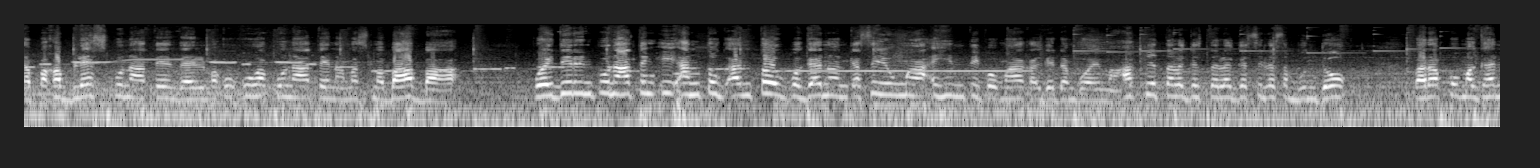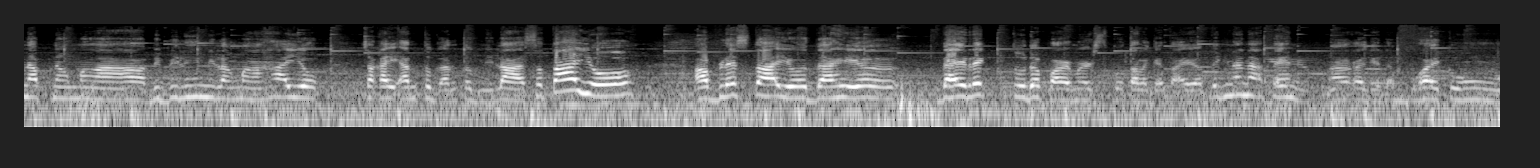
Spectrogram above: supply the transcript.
napaka-bless po natin dahil makukuha po natin ang mas mababa. Pwede rin po nating iantog-antog pag ganon kasi yung mga ihinti po mga kagandang buhay, maakyat talaga talaga sila sa bundok para po maghanap ng mga bibilihin nilang mga hayop tsaka iantog-antog nila. So tayo, uh, blessed tayo dahil direct to the farmers po talaga tayo. Tingnan natin mga kagandang buhay kung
